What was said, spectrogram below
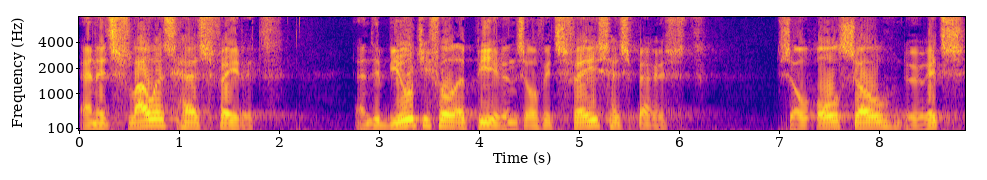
and its flowers has faded, and the beautiful appearance of its face has perished. So also the rich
